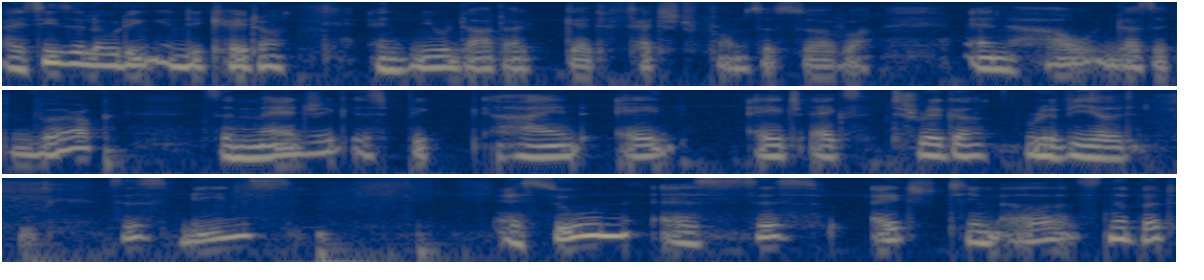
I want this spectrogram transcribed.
I see the loading indicator and new data get fetched from the server. And how does it work? The magic is behind HX trigger revealed. This means as soon as this HTML snippet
